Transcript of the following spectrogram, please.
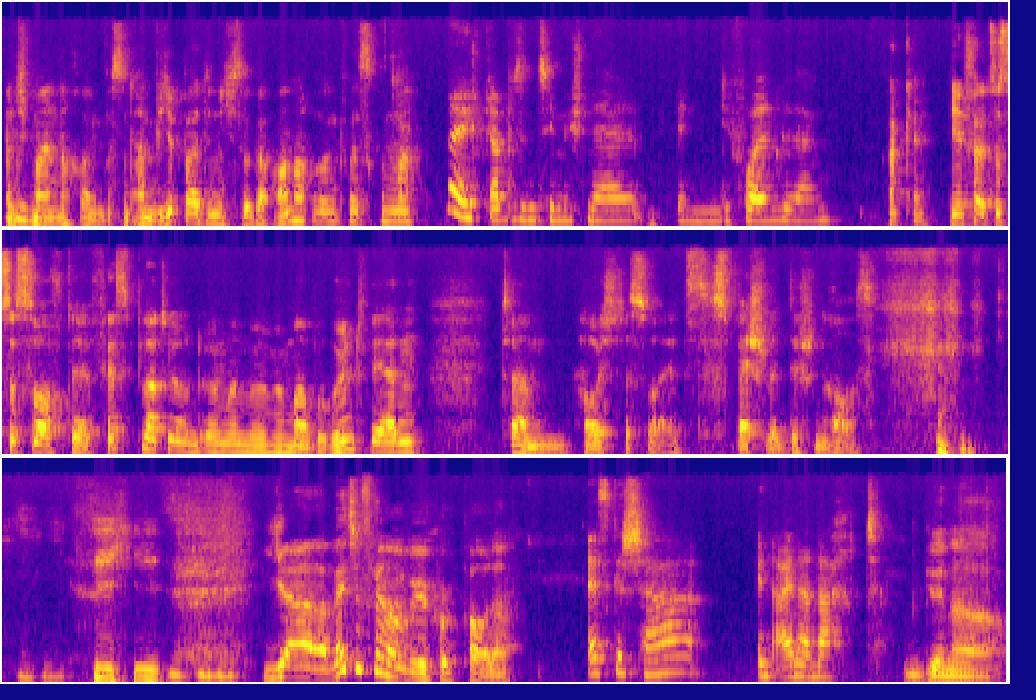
Und Mhm. ich meine noch irgendwas. Und haben wir beide nicht sogar auch noch irgendwas gemacht? Na, ich glaube, wir sind ziemlich schnell in die Vollen gegangen. Okay. Jedenfalls ist das so auf der Festplatte und irgendwann, wenn wir mal berühmt werden, dann hau ich das so als Special Edition raus. Ja, welchen Film haben wir geguckt, Paula? Es geschah in einer Nacht Genau.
